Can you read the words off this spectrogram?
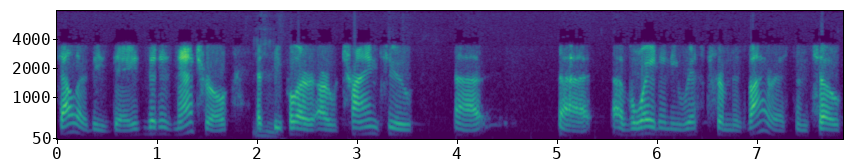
seller these days that is natural as mm-hmm. people are, are trying to uh, uh, avoid any risk from this virus, and so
